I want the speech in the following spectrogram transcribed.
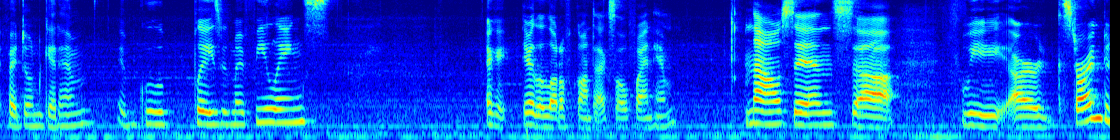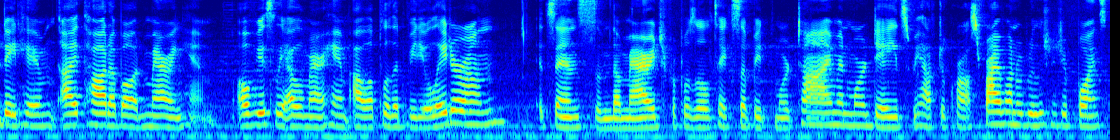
If I don't get him, if Google plays with my feelings, okay there are a lot of contacts i'll find him. Now since uh, we are starting to date him i thought about marrying him. Obviously i will marry him i'll upload that video later on. Since the marriage proposal takes a bit more time and more dates we have to cross 500 relationship points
